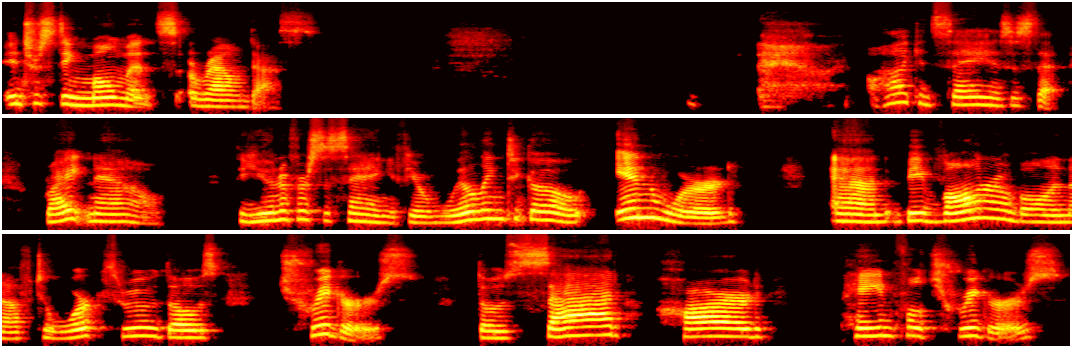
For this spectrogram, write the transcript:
interesting moments around us. All I can say is, is that right now, The universe is saying if you're willing to go inward and be vulnerable enough to work through those triggers, those sad, hard, painful triggers,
